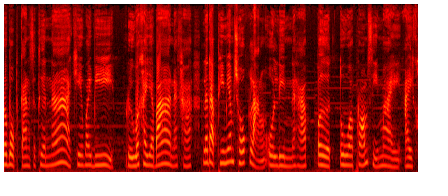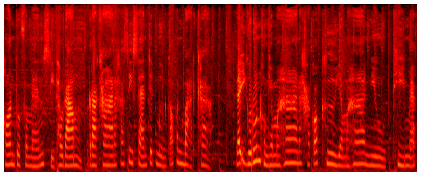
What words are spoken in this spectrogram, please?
ระบบการสะเทือนหน้า KYB หรือว่าคายาบ้านะคะ ระดับพรีเมียมโชคหลังโอลินนะคะ เปิดตัวพร้อมสีใหม่ Icon Performance สีเทาดำ ราคานะคะ 479,000 บาทค่ะ และอีกรุ่นของ Yamaha นะคะ ก็คือ Yamaha New T-Max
